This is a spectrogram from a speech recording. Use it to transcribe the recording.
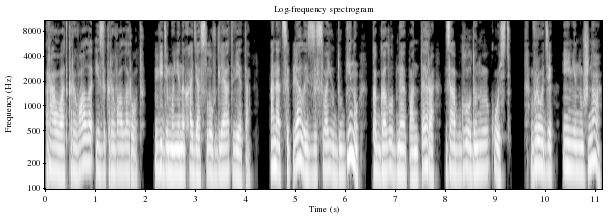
Рао открывала и закрывала рот, видимо, не находя слов для ответа. Она цеплялась за свою дубину, как голодная пантера за обглоданную кость. Вроде и не нужна,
